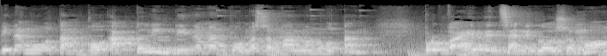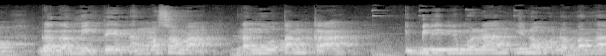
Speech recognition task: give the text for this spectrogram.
pinangutang ko. Actually, hindi naman po masama mangutang. Provided sa negosyo mo, gagamitin. Ang masama, nangutang ka, ibinili mo ng, you know, ng mga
